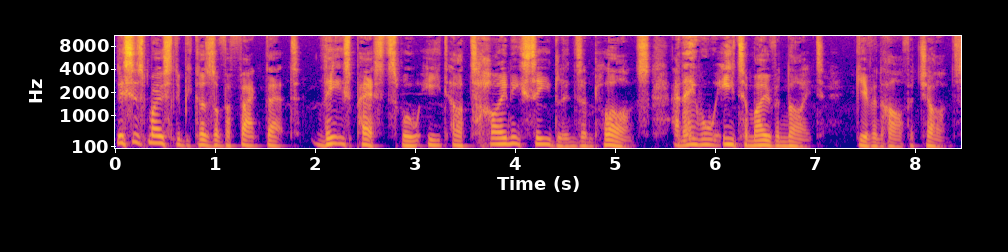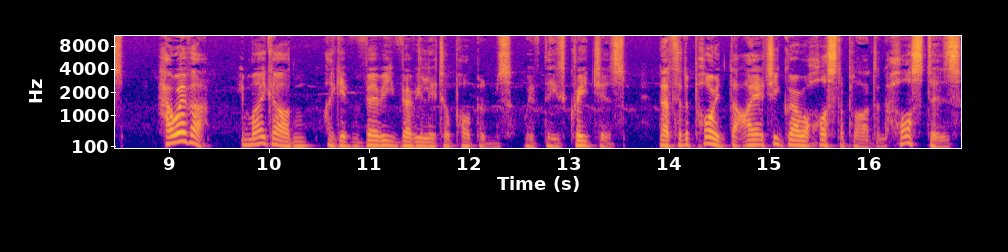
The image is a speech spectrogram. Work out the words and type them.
This is mostly because of the fact that these pests will eat our tiny seedlings and plants, and they will eat them overnight, given half a chance. However, in my garden, I get very, very little problems with these creatures. Now, to the point that I actually grow a hosta plant, and hostas,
